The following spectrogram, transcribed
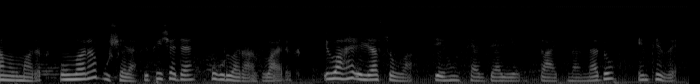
yanılmarıq. Onlara bu şərəfli peşədə uğurlar arzulayırıq. İlahə İlyasova, Ceyhun Səbzəliyev, Zahid Məmmədov, MTV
